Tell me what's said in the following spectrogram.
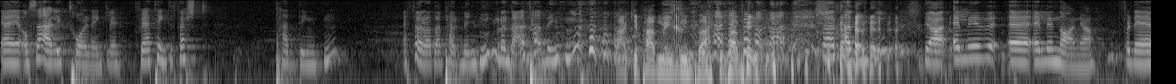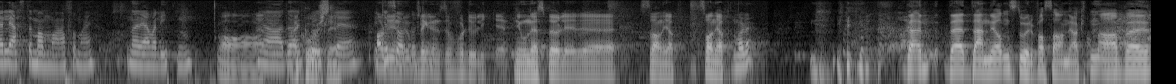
Jeg også er litt tårn, egentlig. For jeg tenkte først Paddington. Jeg føler at det er Paddington, men det er Paddington. Det er ikke Padmington. Det er ikke Padmington. Det er Paddington. Ja, eller, eh, eller Narnia. For det leste mamma for meg når jeg var liten. Åh, Ja, det er koselig. Har du en begrunnelse for hvorfor du liker enten Jo Nesbø eller uh, Svanejakten? Svanejakten, var det? Det er, det er Danny og den store fasanjakten av uh,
